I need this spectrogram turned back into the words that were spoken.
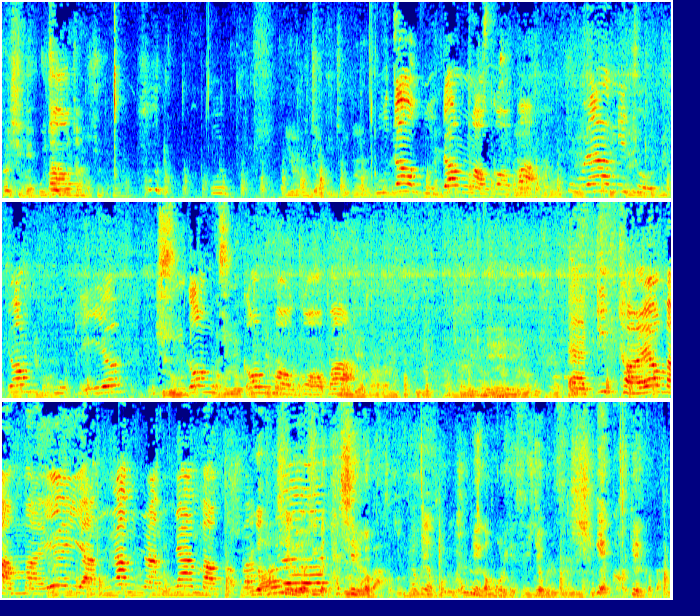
더 시게. 우저우저. 부적부적 먹어봐. 지금 지금 먹어봐. 나라의 것들을 당연히 가져갈 거라고 생각하고 애기 저요 맘마의 얌얌얌얌 먹어봐. 이거 다시 읽어. 입에 다시 읽어봐. 현미가 모르겠어. 잊어버렸어. 시계 크게 읽어봐.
